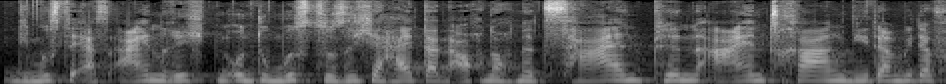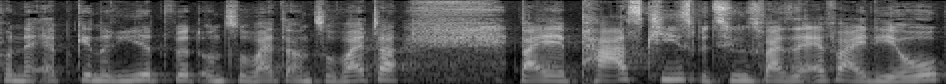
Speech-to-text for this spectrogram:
die musst du erst einrichten und du musst zur Sicherheit dann auch noch eine Zahlenpin eintragen, die dann wieder von der App generiert wird und so weiter und so weiter. Bei Passkeys bzw. FIDO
